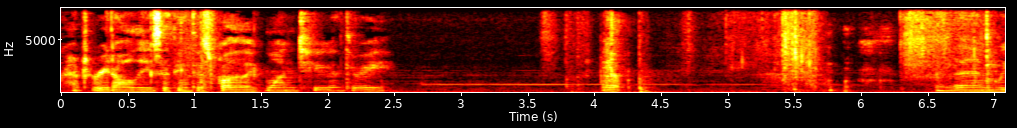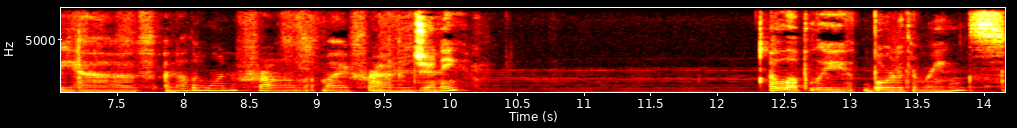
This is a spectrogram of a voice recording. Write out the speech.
I have to read all these. I think there's probably like one, two, and three. Yep. And then we have another one from my friend Jenny. A lovely Lord of the Rings.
